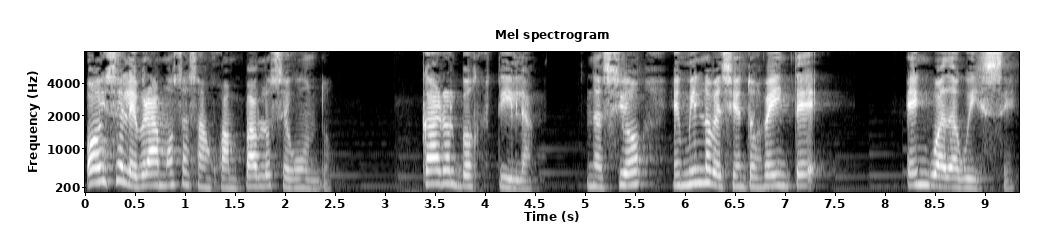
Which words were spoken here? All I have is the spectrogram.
Hoy celebramos a San Juan Pablo II. Carol Bostila nació en 1920 en Guadalquivir.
